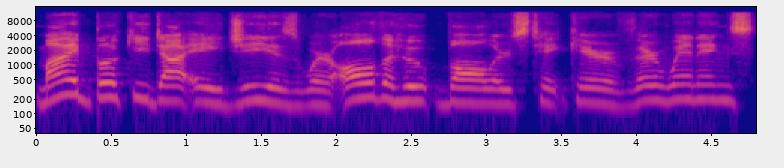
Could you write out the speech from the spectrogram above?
MyBookie.ag is where all the hoop ballers take care of their winnings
